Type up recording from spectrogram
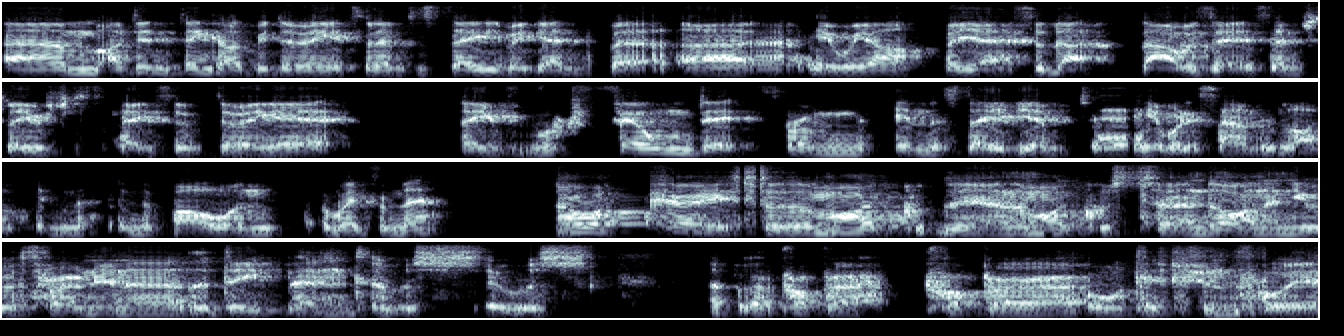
Um, I didn't think I'd be doing it to an empty stadium again, but uh, here we are. But yeah, so that that was it essentially. It was just a case of doing it, they filmed it from in the stadium to hear what it sounded like in the, in the bowl and went from there. Oh, okay. So the mic, yeah, the mic was turned on, and you were thrown in at the deep end. It was, it was a, a proper, proper uh, audition for you.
